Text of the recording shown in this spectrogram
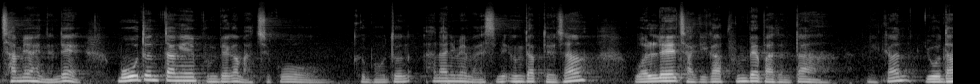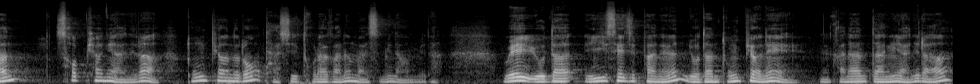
참여했는데 모든 땅의 분배가 마치고 그 모든 하나님의 말씀이 응답되자 원래 자기가 분배받은 땅 그러니까 요단 서편이 아니라 동편으로 다시 돌아가는 말씀이 나옵니다. 왜 요단 이 세 지파는 요단 동편에 가나안 땅이 아니라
